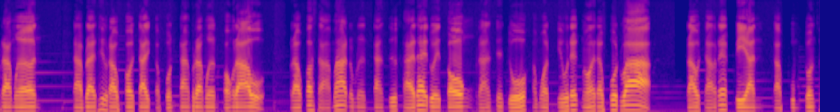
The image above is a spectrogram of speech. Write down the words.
ประเมินตราบใดที่เราพอใจกับผลการประเมินของเรา เราก็สามารถดำเนินการซื้อขายได้โดยตรง ร้านเซนโยขมวดคิ้วเล็กน้อยแล้วพูดว่า เราจะแลกเปลี่ยนกับกลุ่มโจรส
